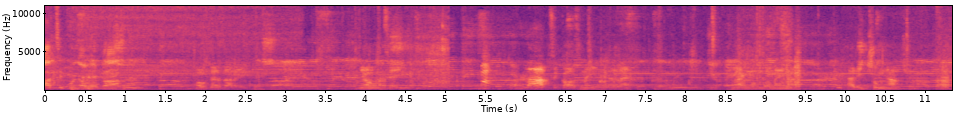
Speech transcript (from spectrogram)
Látszik, hogy a logán úgy. ott ez elég. Nyolc év. Látszik az még, ne? Megmondom én, mert elég csúnyán csinálták.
